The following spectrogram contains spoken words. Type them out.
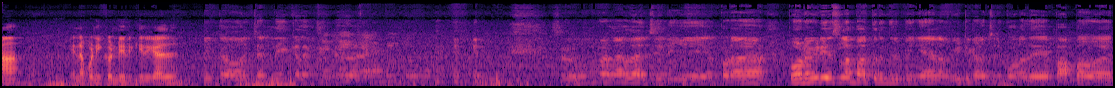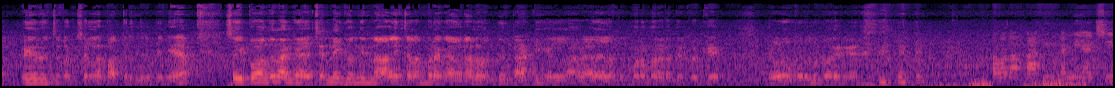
ஆ என்ன பண்ணி கொண்டிருக்கிறீர்கள் சென்னை கிளம்பிட்டு ரொம்ப நாள் ஆச்சு நீங்கள் எப்படா போன வீடியோஸ்லாம் பார்த்துருந்துருப்பீங்க. நம்ம வீட்டுக்கு அழைச்சிட்டு போனது பாப்பாவை பேர் வச்ச ஃபங்க்ஷன்லாம் பார்த்துருந்துருப்பீங்க. ஸோ இப்போ வந்து நாங்கள் சென்னைக்கு வந்து நாளைக்கு கிளம்புறோங்க. அதனால் வந்து பேக்கிங் எல்லாம் வேலையெல்லாம் மும்முரமாக நடந்துட்டு இருக்கு எவ்வளோ பொருள் பாருங்க. அவ்வளோதான் பேக்கிங் பண்ணியாச்சு.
